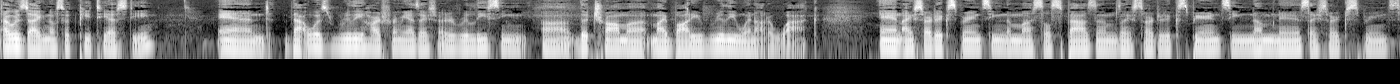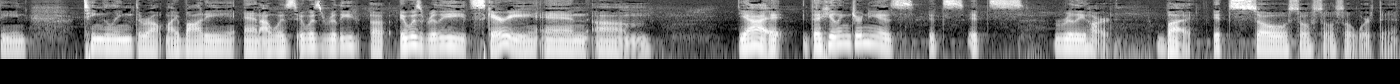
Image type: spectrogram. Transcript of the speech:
I was diagnosed with PTSD, and that was really hard for me as I started releasing uh, the trauma. My body really went out of whack, and I started experiencing the muscle spasms. I started experiencing numbness. I started experiencing tingling throughout my body, and I was it was really uh, it was really scary and. Um, yeah, it, the healing journey is it's it's really hard, but it's so so so so worth it.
